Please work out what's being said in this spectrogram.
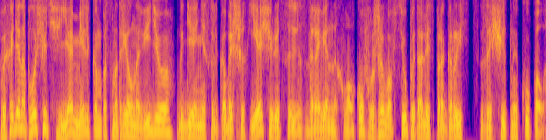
Выходя на площадь, я мельком посмотрел на видео, где несколько больших ящериц и здоровенных волков уже вовсю пытались прогрызть защитный купол,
